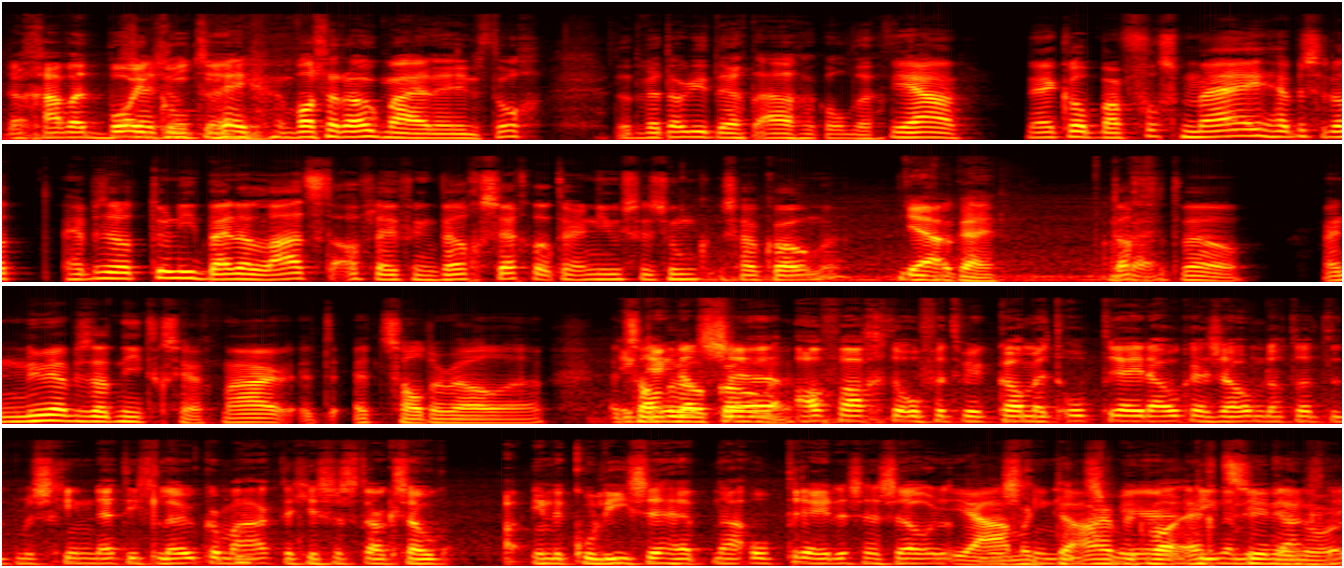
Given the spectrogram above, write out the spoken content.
Dan gaan we het seizoen boycotten. 2 was er ook maar ineens, toch? Dat werd ook niet echt aangekondigd. Ja, nee, klopt. Maar volgens mij hebben ze, dat, hebben ze dat toen niet bij de laatste aflevering wel gezegd dat er een nieuw seizoen zou komen. Ja, Oké. Ik dacht het wel. Maar nu hebben ze dat niet gezegd. Maar het, het zal er wel, eh, het ik zal denk er wel dat ze afwachten of het weer kan met optreden ook en zo. Omdat dat het misschien net iets leuker maakt. Dat je ze straks ook in de coulissen hebt na optredens en zo. Dat Ja, maar daar heb ik wel echt zin in, hoor.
